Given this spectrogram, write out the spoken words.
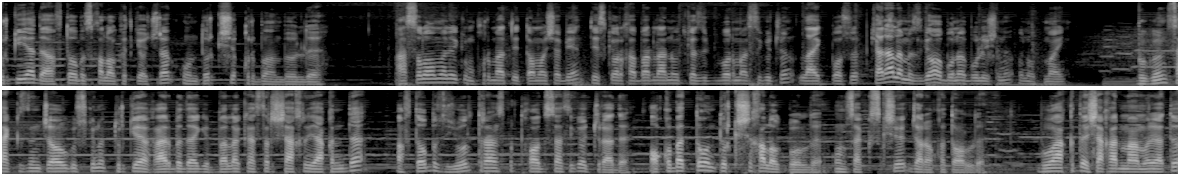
Turkiyada avtobus halokatga uchrab 14 kishi qurbon bo'ldi. Assalomu alaykum hurmatli tomoshabin. Tezkor xabarlarni o'tkazib yubormaslik uchun like bosib, kanalimizga obuna bo'lishni unutmang. Bugun 8-avgust kuni Turkiya g'arbidagi Balakasir shahri yaqinida avtobus yo'l transport hodisasiga uchradi. Oqibatda 14 kishi halok bo'ldi, 18 kishi jarohat oldi. Bu haqida shahar ma'muriyati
